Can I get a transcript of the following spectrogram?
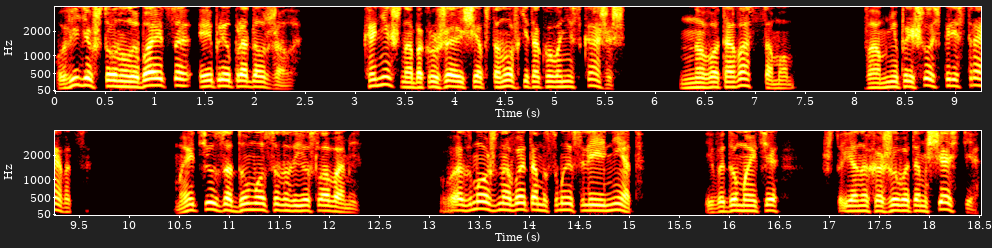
Увидев, что он улыбается, Эйприл продолжала. Конечно, об окружающей обстановке такого не скажешь, но вот о вас самом. Вам не пришлось перестраиваться. Мэтью задумался над ее словами. Возможно, в этом смысле и нет. И вы думаете, что я нахожу в этом счастье?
